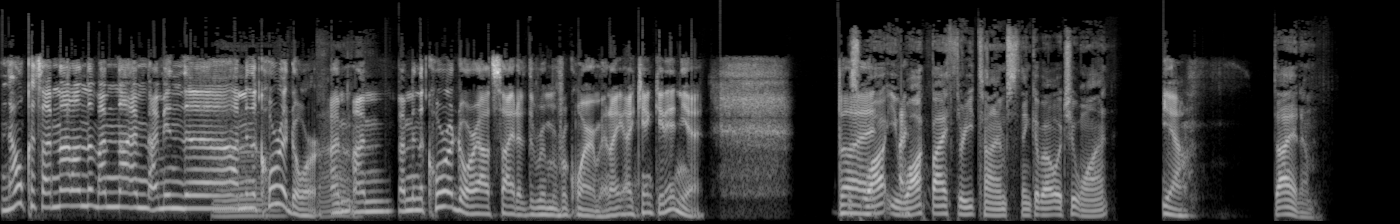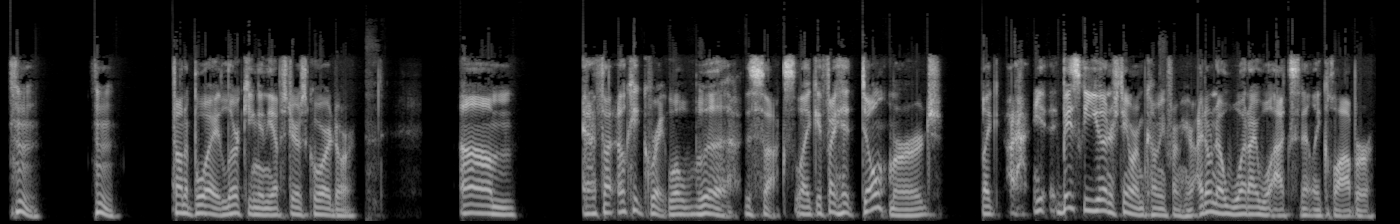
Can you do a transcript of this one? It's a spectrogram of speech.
no, because I'm not on the. I'm not. I'm, I'm in the. I'm in the Oh. corridor. I'm. Oh. I'm. I'm in the corridor outside of the room of requirement. I, I can't get in yet. But walk. You I- walk by three times. Think about what you want. yeah. Diet them. Hmm. Hmm. Found a boy lurking in the upstairs corridor. Um, and I thought, okay, great. Well, bleh, this sucks. Like if I hit don't merge, like I, basically you understand where I'm coming from here. I don't know what I will accidentally clobber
